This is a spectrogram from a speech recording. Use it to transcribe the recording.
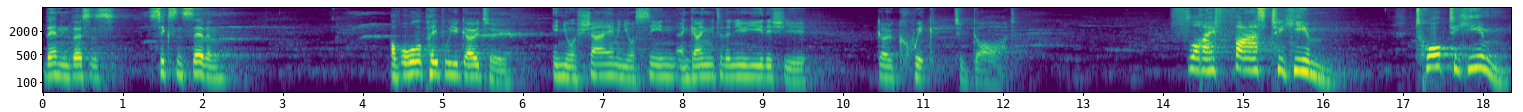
then in verses 6 and 7 of all the people you go to in your shame, in your sin, and going into the new year this year, go quick to God. Fly fast to Him. Talk to Him.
